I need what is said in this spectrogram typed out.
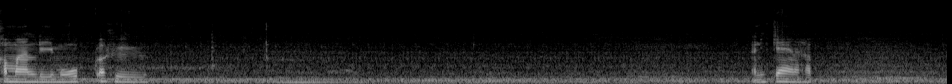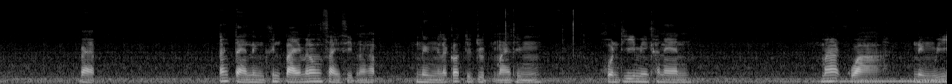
command remove ก็คือ อันนี้แก้นะครับ แบบตั้งแต่หนึ่งขึ้นไปไม่ต้องใส่สิบนะครับหนึ่งแล้วก็จุดๆหมายถึงคนที่มีคะแนนมากกว่าหนึ่งวิ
